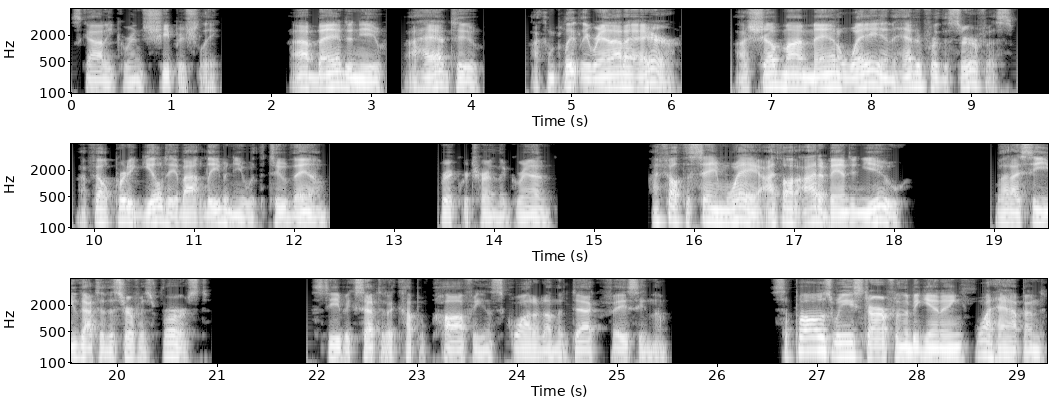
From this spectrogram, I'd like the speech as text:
Scotty grinned sheepishly. I abandoned you. I had to. I completely ran out of air. I shoved my man away and headed for the surface. I felt pretty guilty about leaving you with the two of them. Rick returned the grin. I felt the same way. I thought I'd abandon you. But I see you got to the surface first. Steve accepted a cup of coffee and squatted on the deck facing them. Suppose we start from the beginning. What happened?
